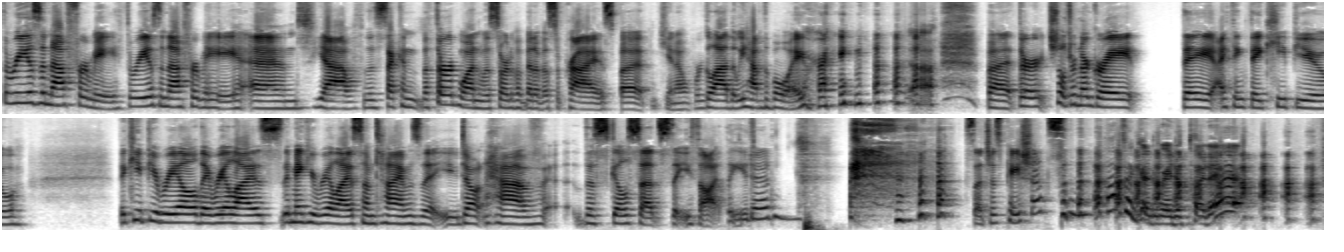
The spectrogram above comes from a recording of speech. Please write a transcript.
Three is enough for me. Three is enough for me. And yeah, the second, the third one was sort of a bit of a surprise, but you know, we're glad that we have the boy, right? yeah. but their children are great. They, I think they keep you they keep you real. They realize they make you realize sometimes that you don't have the skill sets that you thought that you did. Such as patience. That's a good way to put it.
